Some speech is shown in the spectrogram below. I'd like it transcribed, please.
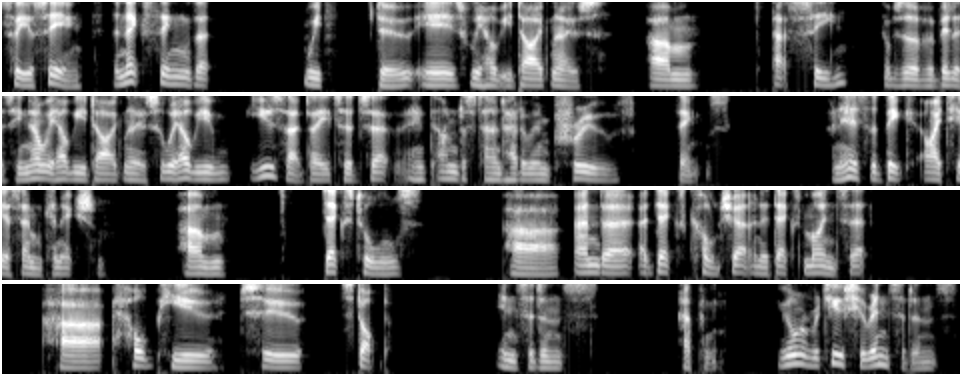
So you're seeing the next thing that we do is we help you diagnose. Um, that's seeing observability. Now we help you diagnose. So we help you use that data to understand how to improve things. And here's the big ITSM connection. Um, DEX tools uh, and a, a, DEX culture and a DEX mindset uh, help you to stop incidents happening. You want to reduce your incidents,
